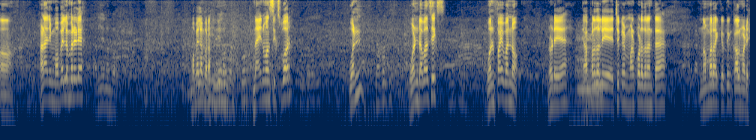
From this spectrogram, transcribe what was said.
ಹಾಂ ಅಣ್ಣ ನಿಮ್ಮ ಮೊಬೈಲ್ ನಂಬರ್ ಹೇಳಿ. ಮೊಬೈಲ್ ನಂಬರ? Nine one six four one one double six one five one ನೋಡಿ ವ್ಯಾಪಾರದಲ್ಲಿ ಹೆಚ್ಚು ಕಮ್ಮಿ ಮಾಡ್ಕೊಡೋದ್ರಂತೆ. ನಂಬರ್ ಹಾಕಿರ್ತೀನಿ ಕಾಲ್ ಮಾಡಿ.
